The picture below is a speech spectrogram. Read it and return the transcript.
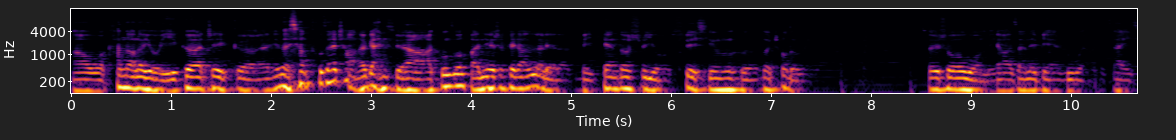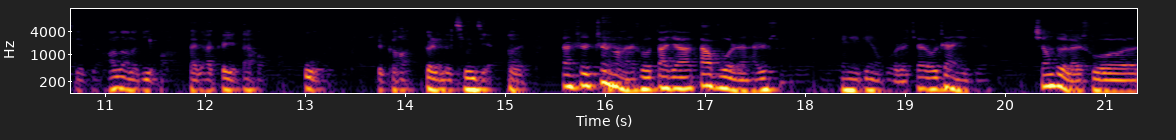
啊，我看到了有一个这个有点像屠宰场的感觉啊，工作环境是非常恶劣的，每天都是有血腥和恶臭的味道。所以说，我们要在那边，如果要是在一些比较肮脏的地方，大家可以带好防护，然后保持更好个人的清洁。对，但是正常来说，大家大部分人还是选择像便利店或者加油站一些相对来说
